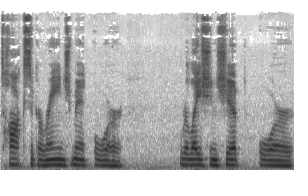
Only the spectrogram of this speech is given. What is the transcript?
toxic arrangement or relationship or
